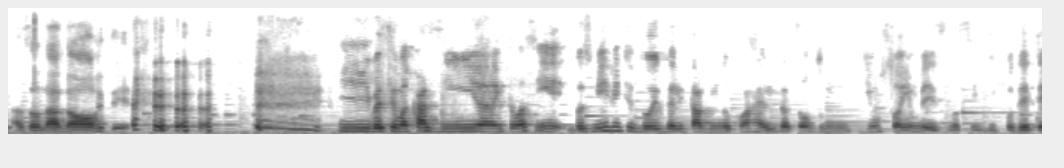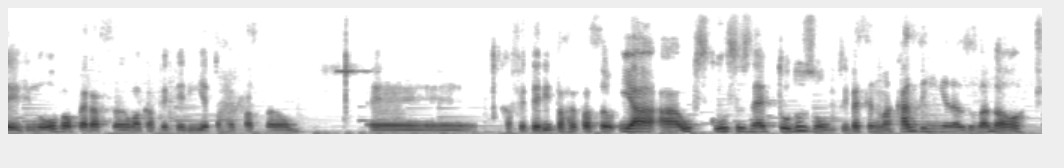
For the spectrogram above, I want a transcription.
a Zona Norte. E vai ser uma casinha. Então, assim, 2022 ele está vindo com a realização de um sonho mesmo, assim, de poder ter de novo a operação, a cafeteria, a torrefação. É, cafeteria e torrefação e a, a, os cursos, né, tudo junto. E vai ser numa casinha na Zona Norte,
